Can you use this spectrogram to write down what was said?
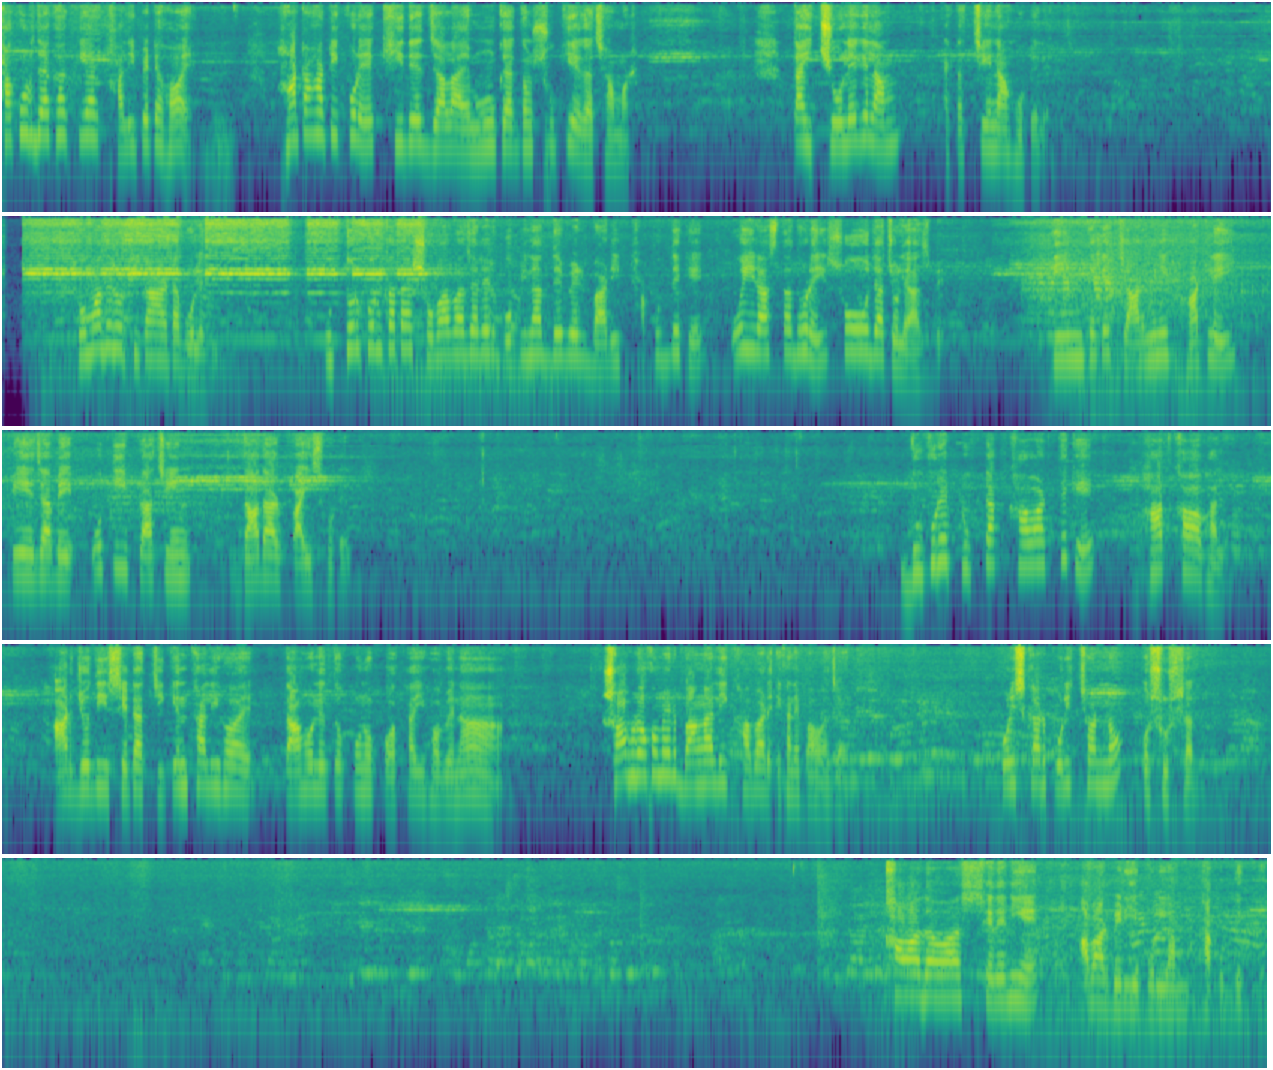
ঠাকুর দেখা কি আর খালি পেটে হয়? হাঁটাহাঁটি করে খিদের জ্বালায় মুখ একদম শুকিয়ে গেছে আমার। তাই চলে গেলাম একটা চেনা হোটেলে। তোমাদেরও ঠিকানাটা বলে দিই। উত্তর কলকাতার শোভাবাজারের গোপীনাথ দেবের বাড়ির ঠাকুর দেখে ওই রাস্তা ধরেই সোজা চলে আসবে। তিন থেকে চার মিনিট হাঁটলেই পেয়ে যাবে অতি প্রাচীন দাদার পাইস হোটেল। দুপুরের টুকটাক খাওয়ার থেকে ভাত খাওয়া ভালো। আর যদি সেটা চিকেন থালি হয়, তাহলে তো কোনো কথাই হবে না। সব রকমের বাঙালি খাবার এখানে পাওয়া যায়। পরিষ্কার, পরিচ্ছন্ন ও সুস্বাদু। খাওয়া দাওয়া সেরে নিয়ে আবার বেরিয়ে পড়লাম ঠাকুর দেখতে।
